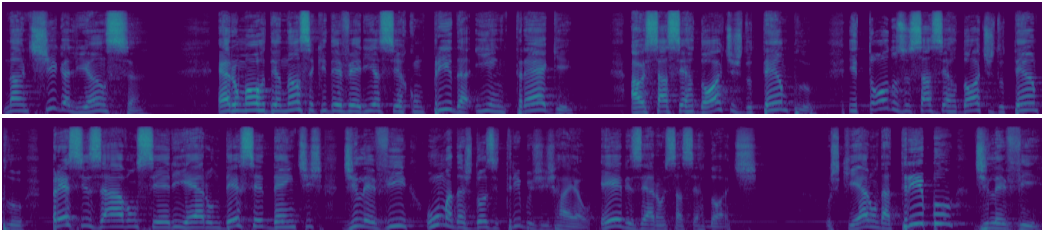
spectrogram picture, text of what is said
na antiga aliança, era uma ordenança que deveria ser cumprida e entregue aos sacerdotes do templo, e todos os sacerdotes do templo precisavam ser e eram descendentes de Levi, uma das doze tribos de Israel. Eles eram os sacerdotes, os que eram da tribo de Levi.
